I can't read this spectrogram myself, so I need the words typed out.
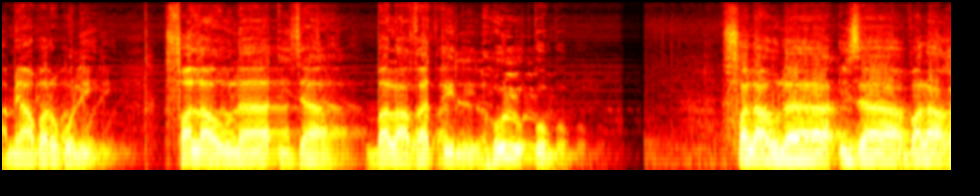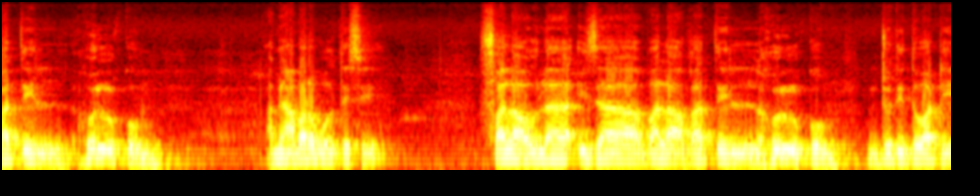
আমি আবারও বলি, ফালা উলা ইজা বালাগাতিল হুলকুম ফালাউলা ইজা বালাগাতিল হুলকুম আমি আবারও বলতেছি ফালাউলা ইজা বালাগাতিল হুলকুম। যদি দোয়াটি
